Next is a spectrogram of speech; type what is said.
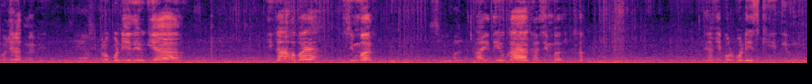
ગુજરાત મેં ભી પ્રોપર્ટી દીવ ગયા की हाँ ये कहाँ खबर है सिम्बर हाँ ये दीव का है सिम्बर यहाँ की प्रॉपर्टी इसकी दीव में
